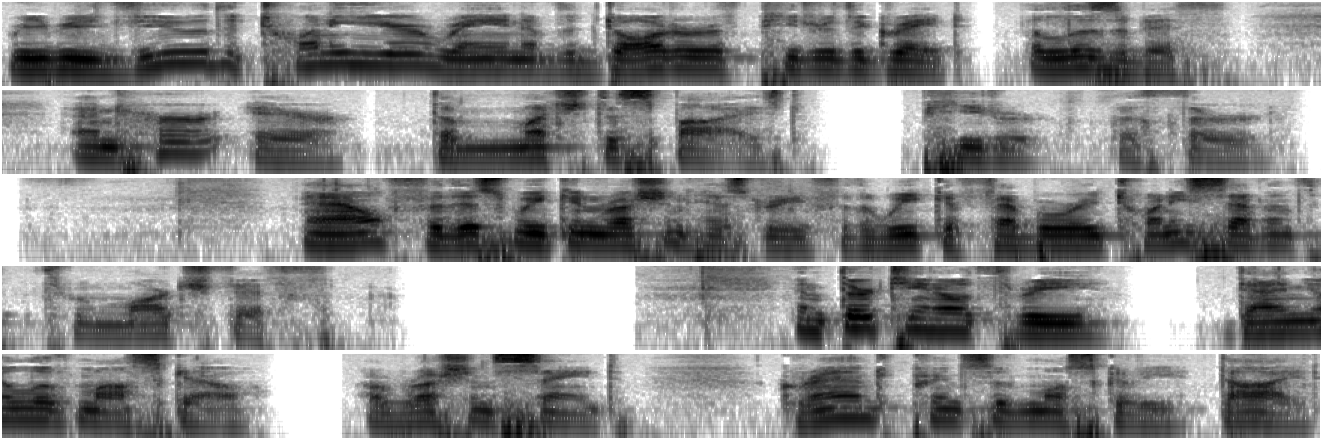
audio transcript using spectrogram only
we review the 20 year reign of the daughter of Peter the Great, Elizabeth, and her heir, the much despised Peter III. Now, for this week in Russian history, for the week of February 27th through March 5th. In 1303, Daniel of Moscow, a Russian saint, Grand Prince of Muscovy, died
